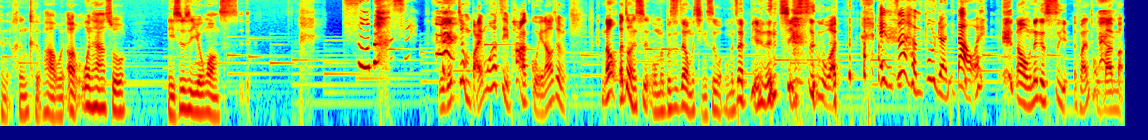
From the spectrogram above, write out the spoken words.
很很可怕的问哦，问他说你是不是冤枉死的？什么东西？有个这种白目，他自己怕鬼，然后就，然后而重点是我们不是在我们寝室玩，我们在别人的寝室玩。哎、你真的很不人道哎、然后我们那个室友，反正同班嘛，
